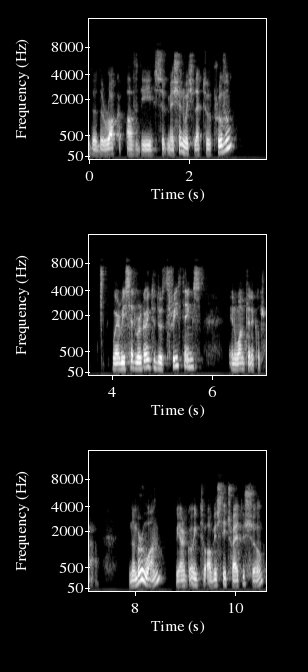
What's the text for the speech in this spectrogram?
the, the rock of the submission, which led to approval, where we said we're going to do three things in one clinical trial. Number one, we are going to obviously try to show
